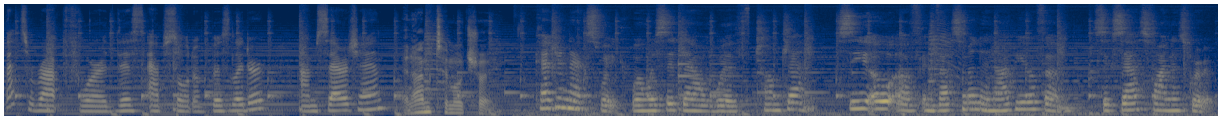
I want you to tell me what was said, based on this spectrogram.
That's a wrap for this episode of BizLeader. I'm Sarah Chan. And I'm Timo Choi. Catch you next week when we sit down with Tom Zhang, CEO of investment and IPO firm Success Finance Group.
